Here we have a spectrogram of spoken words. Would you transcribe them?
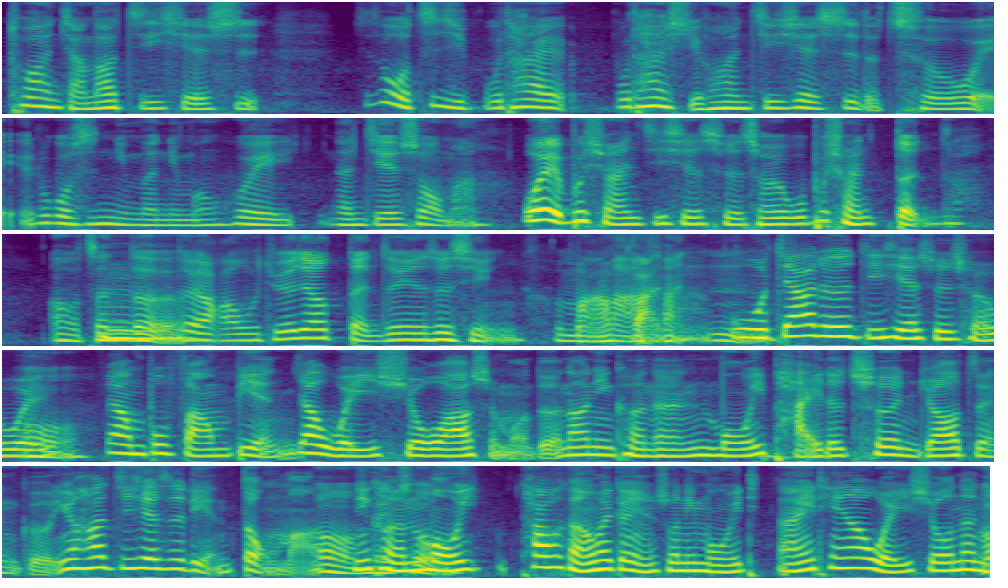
突然讲到机械式，其实我自己不太。不太喜欢机械式的车位，如果是你们，你们会能接受吗？我也不喜欢机械式的车位，我不喜欢等啊。哦，真的，嗯、对啊，我觉得要等这件事情很麻烦。嗯、我家就是机械式车位，哦、非常不方便，要维修啊什么的。那你可能某一排的车，你就要整个，因为它机械式联动嘛，哦、你可能某一，他会可能会跟你说，你某一哪一天要维修，那你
